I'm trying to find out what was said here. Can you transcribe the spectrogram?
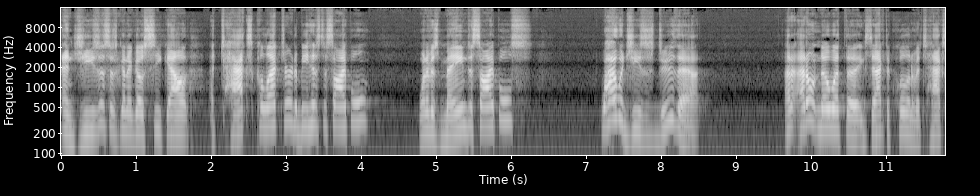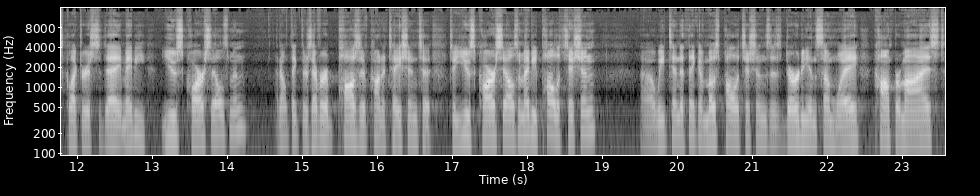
And Jesus is going to go seek out a tax collector to be his disciple, one of his main disciples. Why would Jesus do that? I don't know what the exact equivalent of a tax collector is today. Maybe used car salesman. I don't think there's ever a positive connotation to, to used car salesman. Maybe politician. Uh, we tend to think of most politicians as dirty in some way, compromised.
